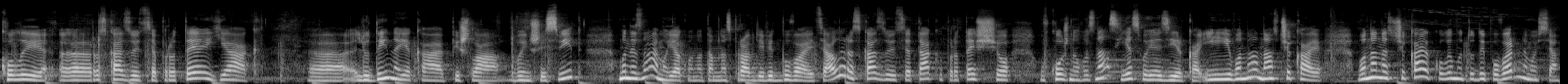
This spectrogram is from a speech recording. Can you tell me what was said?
коли е, розказується про те, як людина, яка пішла в інший світ, ми не знаємо, як воно там насправді відбувається, але розказується так про те, що в кожного з нас є своя зірка, і вона нас чекає. Вона нас чекає, коли ми туди повернемося.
